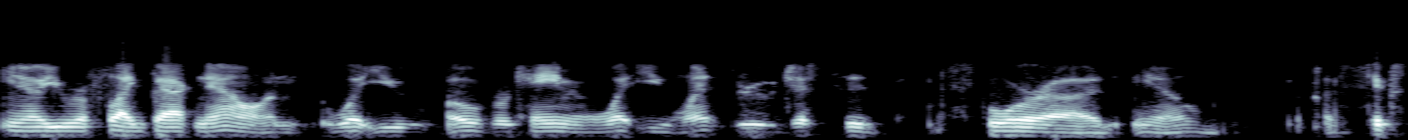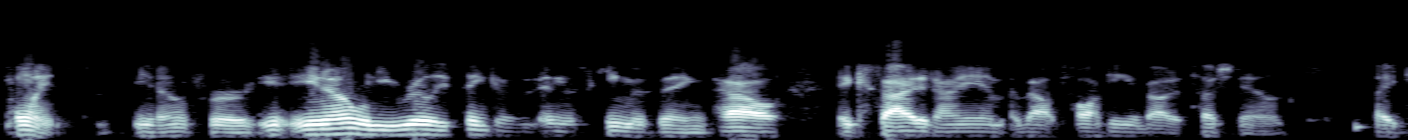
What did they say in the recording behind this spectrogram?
you know, you reflect back now on what you overcame and what you went through just to score, uh, you know, six points. You know, for you know, when you really think of in the scheme of things, how excited I am about talking about a touchdown. Like,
